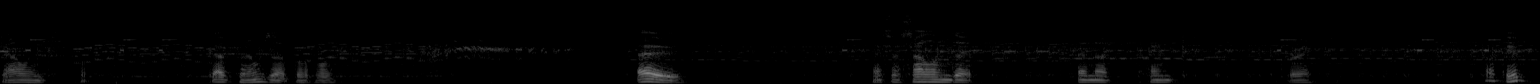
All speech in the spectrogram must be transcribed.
Shalynx. Gotta pronounce that properly. Oh. It's a cylinder in a pink dress. Okay.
